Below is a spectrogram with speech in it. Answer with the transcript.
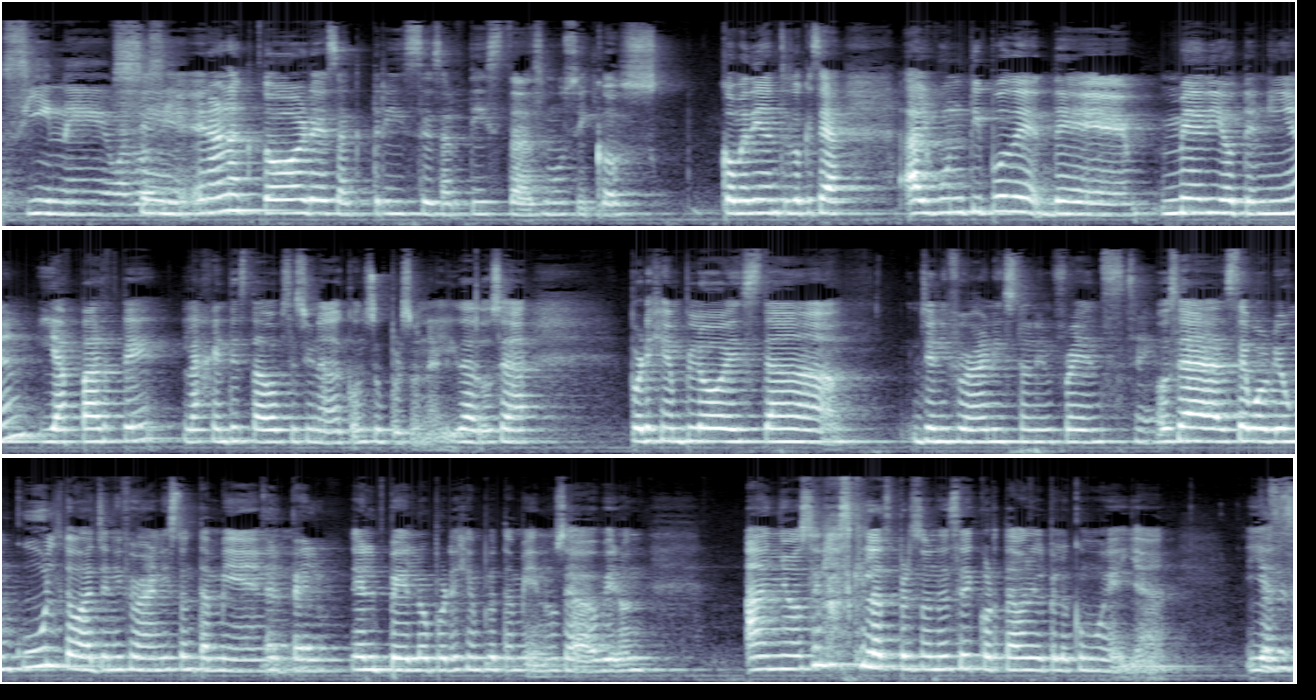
cine o algo Sí, así. eran actores, actrices, artistas, músicos, comediantes, lo que sea. Algún tipo de, de medio tenían y aparte la gente estaba obsesionada con su personalidad. O sea, por ejemplo, esta Jennifer Aniston en Friends. Sí. O sea, se volvió un culto a Jennifer Aniston también. El pelo. El pelo, por ejemplo, también. O sea, hubieron años en los que las personas se cortaban el pelo como ella. Y Pues así. es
